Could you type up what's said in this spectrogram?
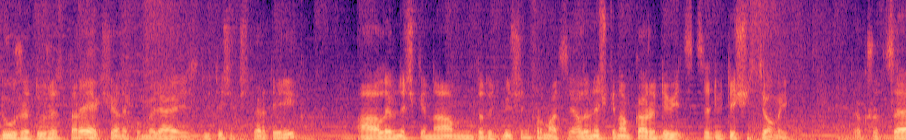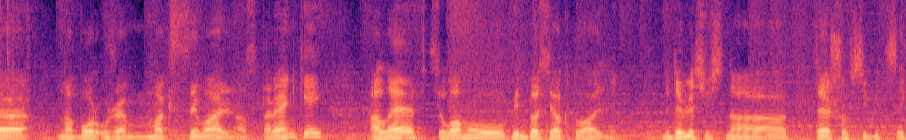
дуже-дуже старий, якщо я не помиляюсь, 2004 рік. А ливнички нам дадуть більше інформації, а ливнички нам кажуть, дивіться, це 2007. Так що це набор уже максимально старенький, але в цілому він досі актуальний. Не дивлячись на те, що всі бійці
